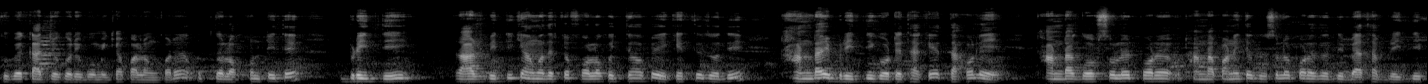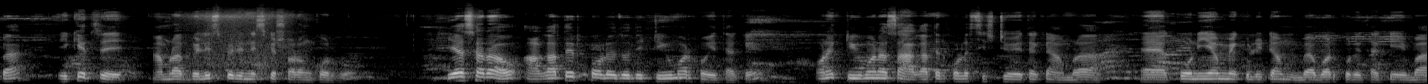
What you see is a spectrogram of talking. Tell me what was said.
খুবই কার্যকরী ভূমিকা পালন করে। উক্ত লক্ষণটিতে বৃদ্ধি হ্রাস বৃদ্ধিকে আমাদেরকে ফলো করতে হবে। এক্ষেত্রে যদি ঠান্ডায় বৃদ্ধি ঘটে থাকে, তাহলে ঠান্ডা গোসলের পরে, ঠান্ডা পানিতে গোসলের পরে যদি ব্যথা বৃদ্ধি পায়, এক্ষেত্রে আমরা বেলিসপেরিনিসকে স্মরণ করব। এছাড়াও আঘাতের ফলে যদি টিউমার হয়ে থাকে অনেক টিউমার আছে, আঘাতের ফলে সৃষ্টি হয়ে থাকে। আমরা কোনিয়াম মেকুলিটাম ব্যবহার করে থাকি বা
